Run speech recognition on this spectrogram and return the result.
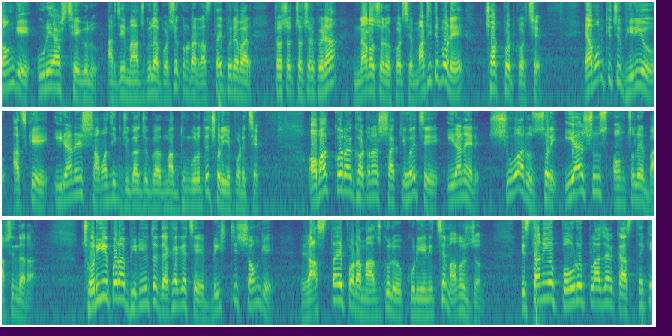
সঙ্গে উড়ে আসছে এগুলো, আর যে মাছগুলো পড়ছে কোনোটা রাস্তায় পড়ে আবার চচর চচর করে নাড়াচড়ো করছে, মাটিতে পড়ে ছটফট করছে। এমন কিছু ভিডিও আজকে ইরানের সামাজিক যোগাযোগ মাধ্যমগুলোতে ছড়িয়ে পড়েছে। অবাক করা ঘটনার সাক্ষী হয়েছে ইরানের সুয়ারুস সরি ইয়াসুস অঞ্চলের বাসিন্দারা। ছড়িয়ে পড়া ভিডিওতে দেখা গেছে বৃষ্টির সঙ্গে রাস্তায় পড়া মাছগুলো কুড়িয়ে নিচ্ছে মানুষজন। স্থানীয় পৌর প্লাজার কাছ থেকে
